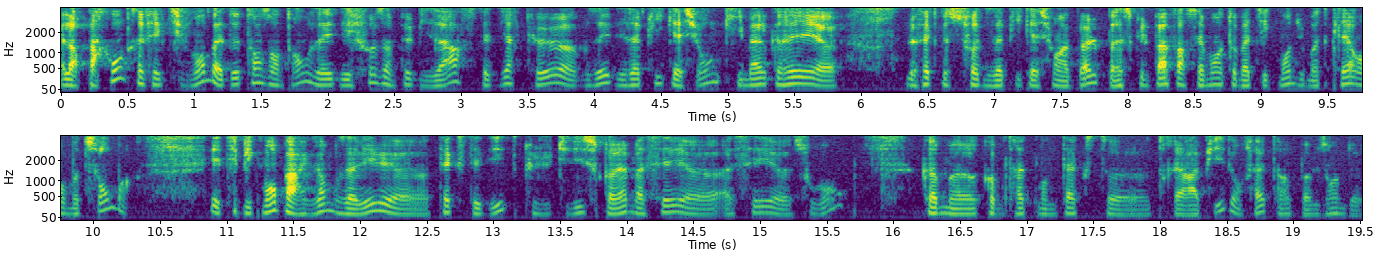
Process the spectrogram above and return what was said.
Alors par contre, effectivement, bah, de temps en temps, vous avez des choses un peu bizarres, c'est-à-dire que euh, vous avez des applications qui, malgré euh, le fait que ce soit des applications Apple, basculent pas forcément automatiquement du mode clair au mode sombre. Et typiquement, par exemple, vous avez TextEdit que j'utilise quand même assez, assez souvent, comme, comme traitement de texte très rapide en fait, hein, pas besoin de,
